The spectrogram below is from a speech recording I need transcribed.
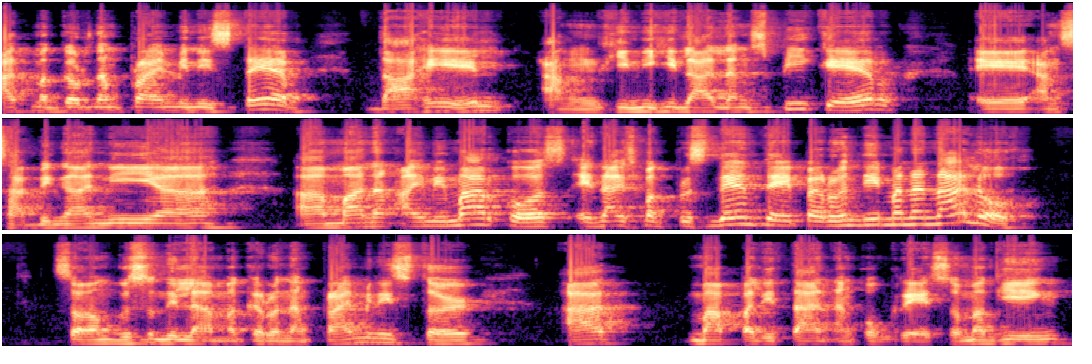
at magkaroon ng prime minister dahil ang hinihilalang speaker eh ang sabi nga ni ah, ah, Manang Amy Marcos eh nais magpresidente pero hindi mananalo. So ang gusto nila magkaroon ng prime minister at mapalitan ang kongreso maging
